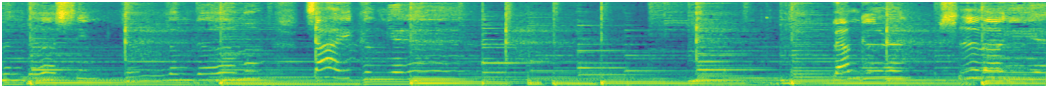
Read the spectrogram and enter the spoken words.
冷的心，冷冷的梦在哽咽。两个人湿了一夜，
